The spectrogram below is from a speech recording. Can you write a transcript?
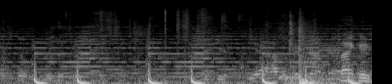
let's go do the paperwork. Thank you. Yeah, have a good night, guys. Thank you.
